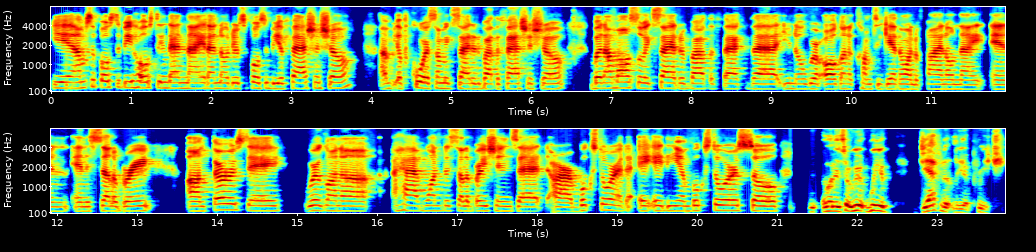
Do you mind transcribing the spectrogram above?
yeah, I'm supposed to be hosting that night. I know there's supposed to be a fashion show. Um, of course, I'm excited about the fashion show, but I'm also excited about the fact that you know we're all going to come together on the final night and and celebrate. On Thursday, we're gonna have one of the celebrations at our bookstore at the AADM bookstore. So, so we, we definitely appreciate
